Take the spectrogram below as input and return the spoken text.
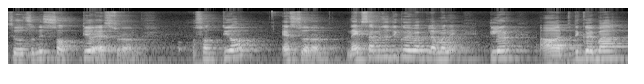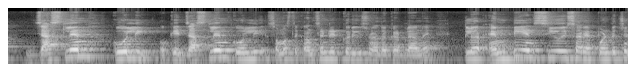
ସେ ହେଉଛନ୍ତି ସତ୍ୟ ଈଶ୍ୱରନ ସତ୍ୟ ଈଶ୍ୱରନ ନେକ୍ସଟ ଆମେ ଯଦି କହିବା ପିଲାମାନେ क्लीयर जदि कहवा जासलेन कोहली ओके जासलेन कोहली समस्त कनसेंट्रेट करके शुणा दरकार पे clear M D and CEO sir appoint अच्छा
